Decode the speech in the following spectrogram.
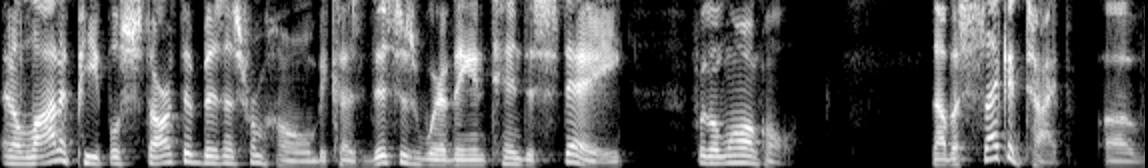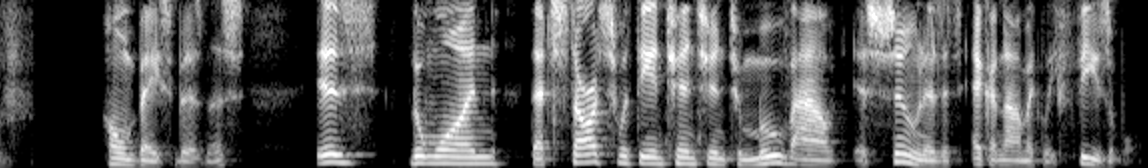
And a lot of people start their business from home because this is where they intend to stay for the long haul. Now, the second type of home based business is the one that starts with the intention to move out as soon as it's economically feasible.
